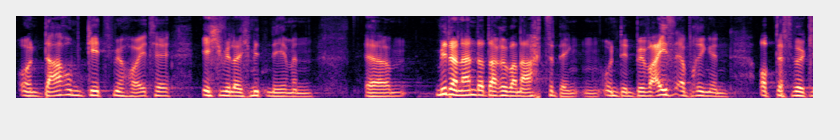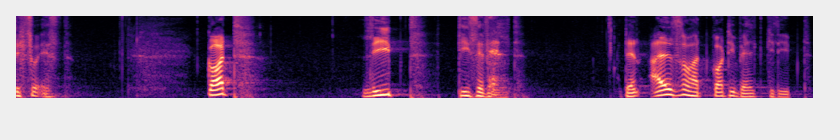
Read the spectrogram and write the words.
Und darum geht es mir heute. Ich will euch mitnehmen, ähm, miteinander darüber nachzudenken und den Beweis erbringen, ob das wirklich so ist. Gott liebt diese Welt. Denn also hat Gott die Welt geliebt.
